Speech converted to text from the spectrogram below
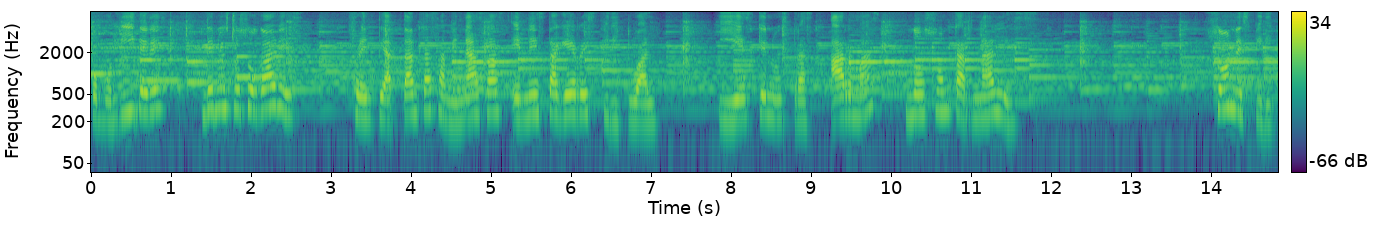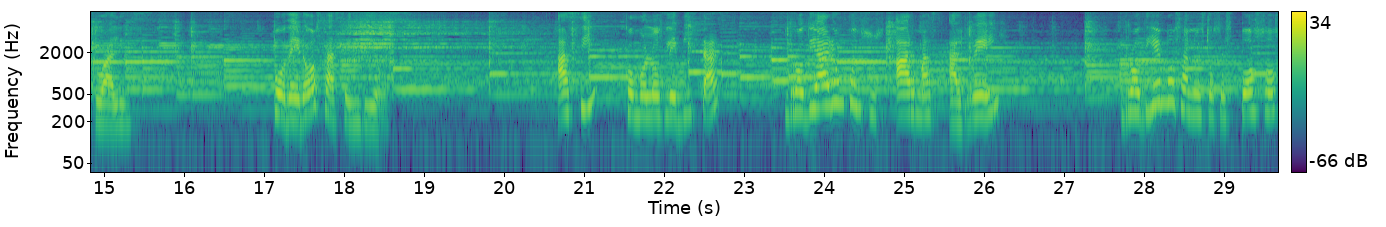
como líderes de nuestros hogares frente a tantas amenazas en esta guerra espiritual. Y es que nuestras armas no son carnales, son espirituales, poderosas en Dios. Así como los levitas rodearon con sus armas al rey, rodeemos a nuestros esposos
